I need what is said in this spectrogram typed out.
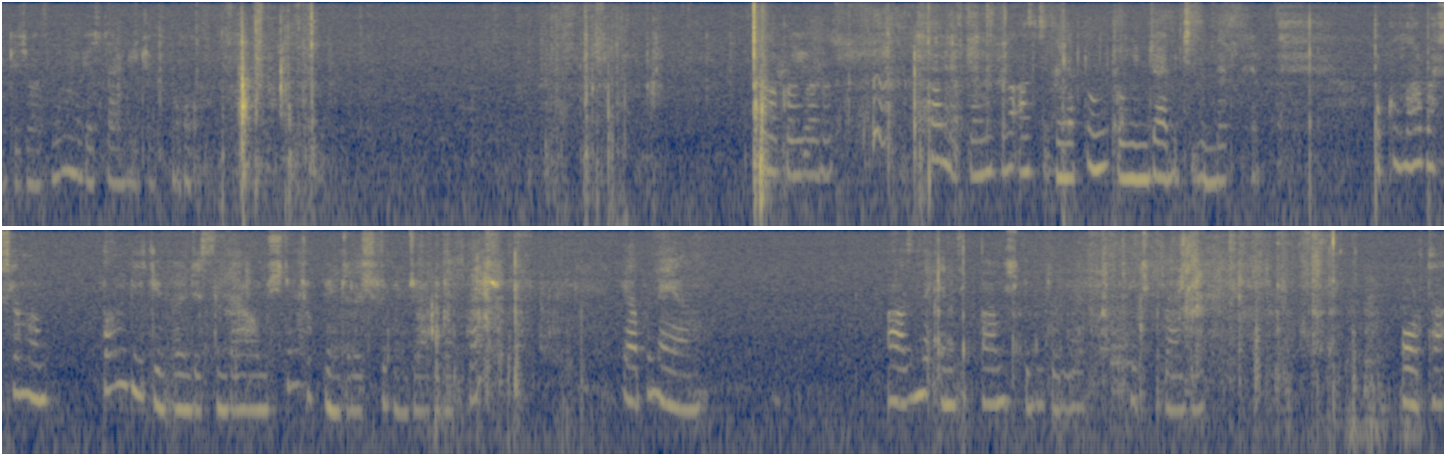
makyaj malzemeleri ama göstermeyeceğim. Sonra koyuyoruz. Son defterimiz bunu az çizim yaptım. O güncel bir çizim defteri. Okullar başlamadan bir gün öncesinden almıştım. Çok güncel, aşırı güncel bir defter. Ya bu ne ya? Ağzında emzik varmış gibi duruyor. Hiç güzel değil. Orta.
